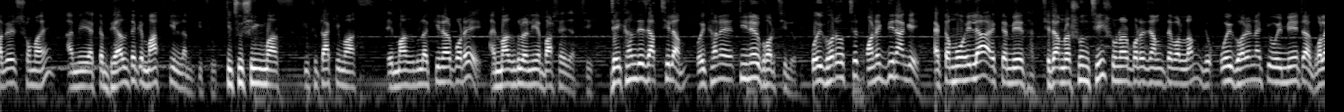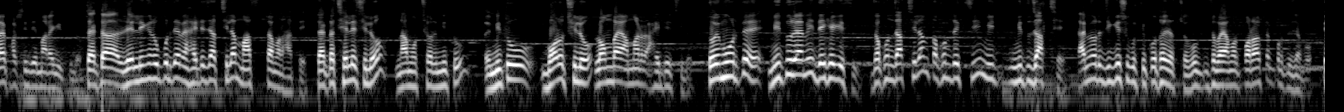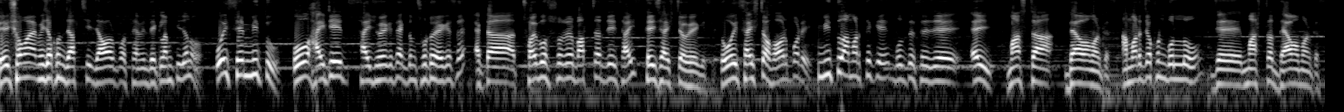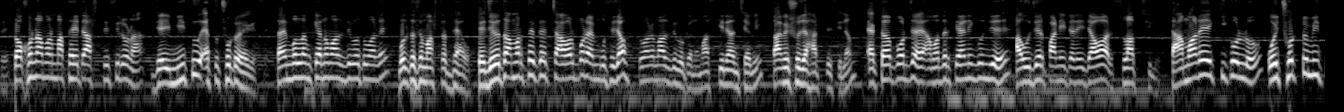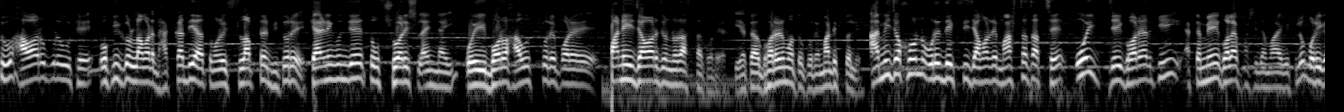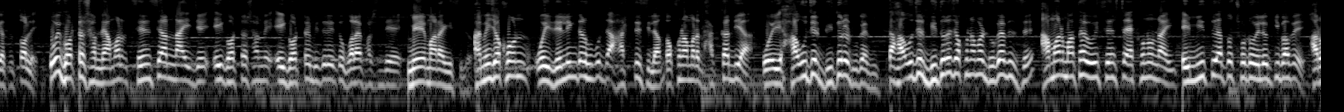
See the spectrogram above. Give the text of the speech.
লাভের সময় আমি একটা ভেয়াল থেকে মাছ কিনলাম কিছু। কিছু শিং মাছ, কিছু টাকি মাছ। এই মাছগুলা কেনার পরে আমি মাছগুলা নিয়ে বাসায় যাচ্ছি। যেখান দিয়ে যাচ্ছিলাম, ওইখানে টিনের ঘর ছিল। ওই ঘরে হচ্ছে অনেকদিন আগে একটা মহিলা আর একটা মেয়ে থাকে সেটা আমরা শুনছি, শোনার পরে জানতে পারলাম যে ওই ঘরে নাকি ওই মেয়েটা গলায় ফাঁসি দিয়ে মারা গেছিল। তো একটা রেলিং এর উপর দিয়ে আমি হাইটে যাচ্ছিলাম মাছটা আমার হাতে। তো একটা ছেলে ছিল, নাম হচ্ছে ওর মিতু। মিতু বড় ছিল, লম্বায় আমার হাইটে ছিল। তো ওই মুহূর্তে মিতুরে আমি দেখে গেছি। যখন যাচ্ছিলাম, তখন দেখছি মিতু যাচ্ছে। আমি ওরা জিজ্ঞেস করছি, কোথায় যাচ্ছ? বলতেছে, ভাই, আমার পড়া আছে, পড়তে যাব। এই সময় আমি যখন যাচ্ছি, যাওয়ার পথে আমি দেখলাম কি জানো? ওই সেম মিতু। ও হাইটে সাইজ হয়ে গেছে, একদম ছোট হয়ে গেছে। একটা ছয় বছরের বাচ্চার যে সাইজ সেই সাইজটা হয়ে গেছে। তো ওই সাইজটা হওয়ার পরে মিতু আমার থেকে বলতেছে যে, এই, মাছটা দাও আমার কাছে। আমার যখন বলল যে, মাছটা দাও আমার কাছে। তখন আমার মাথায় এটা আসতেছিল না যে, এই মিতু এত ছোট হয়ে গেছে। তাই আমি বললাম, কেন মাছ দিব তোমারে? বলতেছে, মাছটা দাও। যেহেতু আমার থেকে চাওয়ার পরে আমি বলছি, যাও, তোমার মাছ দিব কেন? মাছ কিনে আনছি আমি। তা আমি সোজা হাঁটতেছিলাম। একটা পর্যায়ে আমাদের কেরানীগঞ্জে হাউজের পানি টানি যাওয়ার স্লাব ছিল। তা আমারে কি করল? ওই ছোট্ট মিতু হাওয়ার উপরে উঠে ও কি করল? আমার ধাক্কা দিয়া তোমার ওই স্লাবটার ভিতরে, কেরানীগঞ্জে তো সুয়ারিশ লাইন নাই, ওই বড় হাউস করে পরে পানি যাওয়ার জন্য রাস্তা করে আর কি, একটা ঘরের মতো করে মাটির তলে। আমি যখন ওরে দেখছি যে আমার মাছটা চাচ্ছে, ওই যে ঘরে আর কি একটা মেয়ে গলায় ফাঁসি দিয়ে মারা গেছিল বড়ি গাছের তলে। ওই ঘরটার সামনে আমার সেন্সে আর নাই যে এই ঘরটার সামনে, এই ঘরটার ভিতরেই তো গলায় ফাঁসি দিয়ে মেয়ে মারা গেছিল। আমি যখন ওই রেলিংটার উপর দিয়ে হাঁটতেছিলাম, তখন আমার ধাক্কা দিয়া ওই হাউজের ভিতরে ঢুকে ফেলছে। তা হাউজের ভিতরে যখন আমার ঢুকে ফেলছে, আমার মাথায় ওই সেন্সটা এখনও নাই, এই মৃত্যু এত ছোট হইল কীভাবে? আর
